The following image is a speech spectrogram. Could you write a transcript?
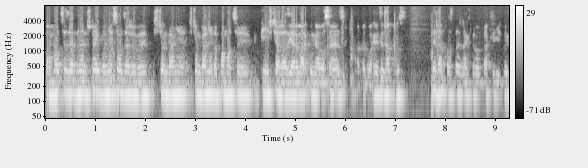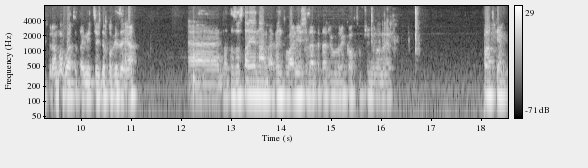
pomocy zewnętrznej, bo nie sądzę, żeby ściąganie, ściąganie do pomocy pięściarza z jarmarku miało sens, a to była jedyna, pos- jedyna postać, na którą trafiliśmy, która mogła tutaj mieć coś do powiedzenia. E, No to zostaje nam ewentualnie się zapytać u rynkowców, czy nie mamy przypadkiem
